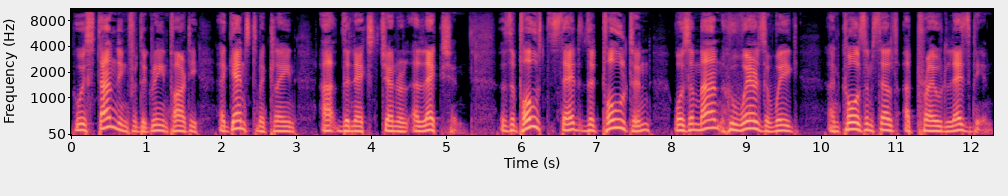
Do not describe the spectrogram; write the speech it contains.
who is standing for the Green Party against Maclean at the next general election. The post said that Poulton was a man who wears a wig and calls himself a proud lesbian.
